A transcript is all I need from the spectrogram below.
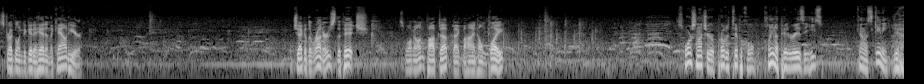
struggling to get ahead in the count here. A check of the runners, the pitch. Swung on, popped up, back behind home plate. Swartz not your prototypical cleanup hitter, is he? He's kind of skinny. Yeah.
